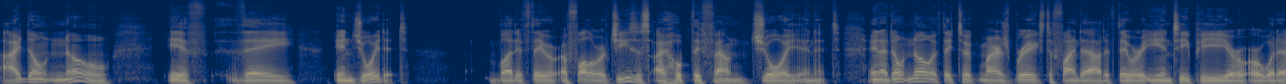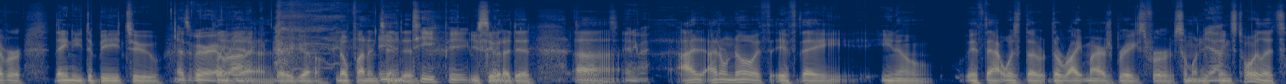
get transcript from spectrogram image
I don't know if they enjoyed it. But if they were a follower of Jesus, I hope they found joy in it. And I don't know if they took Myers Briggs to find out if they were ENTP or, or whatever they need to be to. That's very clean, ironic. Yeah, there you go. No pun intended. ENTP. You see what I did? Uh, anyway, I, I don't know if, if they, you know, if that was the, the right Myers Briggs for someone who yeah. cleans toilets.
